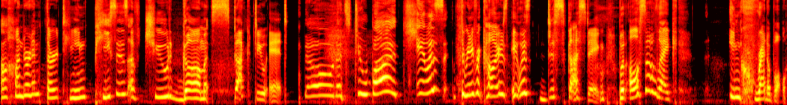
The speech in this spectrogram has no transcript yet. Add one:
113 pieces of chewed gum stuck to it. No, that's too much. It was three different colors. It was disgusting, but also like incredible.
